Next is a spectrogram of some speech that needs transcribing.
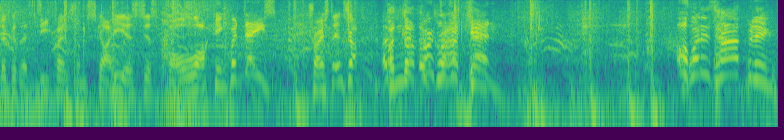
Look at the defense from Scar. He is just blocking for days. Tries to interrupt. A Another grab again. Oh. What is happening?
